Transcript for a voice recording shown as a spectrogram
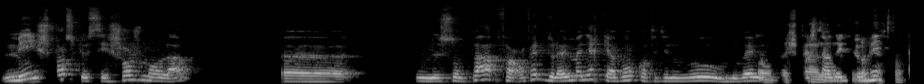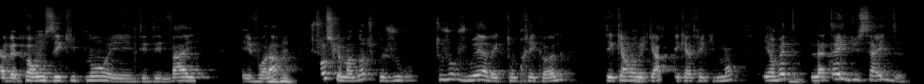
Mais je pense que ces changements-là ne sont pas. Enfin, en fait, de la même manière qu'avant, quand tu étais nouveau ou nouvelle, t'achetais un le- deck de le Blitz, reste, t'avais pas 11 équipements et t'étais fine. Et voilà. Mhm. Je pense que maintenant, tu peux jou- toujours jouer avec ton précon, tes 40 Oui. cartes, tes 4 équipements. Et en fait, Mhm. la taille du side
